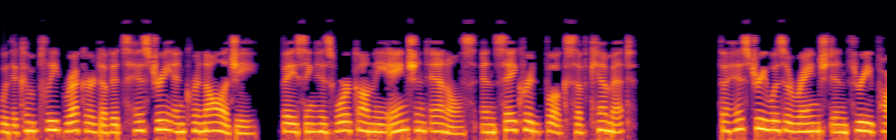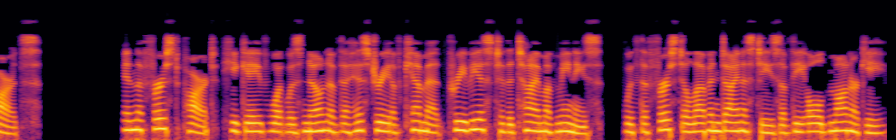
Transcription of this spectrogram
with a complete record of its history and chronology, basing his work on the ancient annals and sacred books of Kemet. The history was arranged in three parts. In the first part he gave what was known of the history of Kemet previous to the time of Menes, with the first eleven dynasties of the old monarchy,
